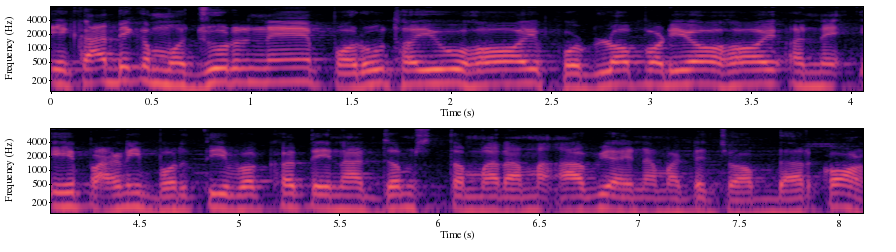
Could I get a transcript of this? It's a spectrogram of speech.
એકાદ એક મજૂરને પરું થયું હોય, ફોડલો પડ્યો હોય અને એ પાણી ભરતી વખત એના જમ્સ તમારામાં આવ્યા, એના માટે જવાબદાર કોણ?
